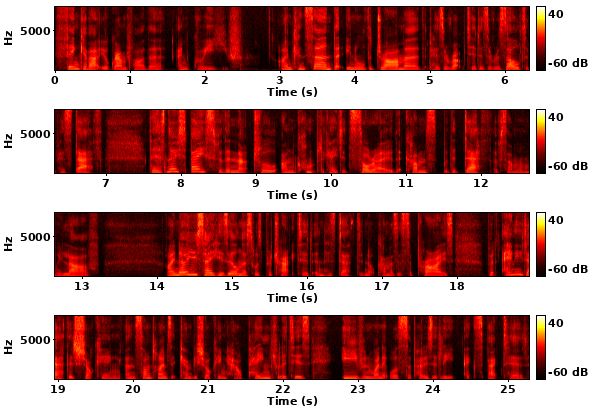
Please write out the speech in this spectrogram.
Think about your grandfather and grieve. I'm concerned that in all the drama that has erupted as a result of his death, there's no space for the natural, uncomplicated sorrow that comes with the death of someone we love. I know you say his illness was protracted and his death did not come as a surprise, but any death is shocking, and sometimes it can be shocking how painful it is, even when it was supposedly expected.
